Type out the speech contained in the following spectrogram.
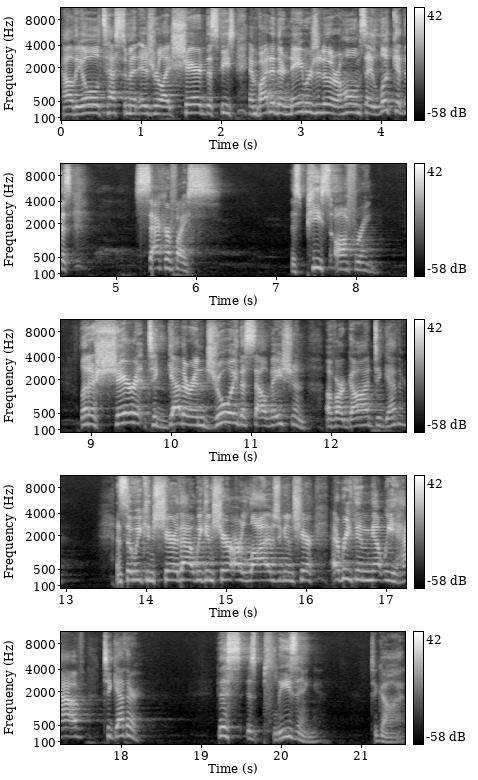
How the Old Testament Israelites shared this feast, invited their neighbors into their home, say, Look at this sacrifice, this peace offering. Let us share it together, enjoy the salvation of our God together. And so we can share that. We can share our lives. We can share everything that we have together. This is pleasing to God.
